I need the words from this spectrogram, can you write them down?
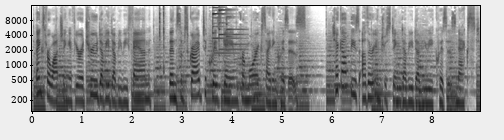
Thanks for watching. If you're a true WWE fan, then subscribe to Quiz Game for more exciting quizzes. Check out these other interesting WWE quizzes next.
